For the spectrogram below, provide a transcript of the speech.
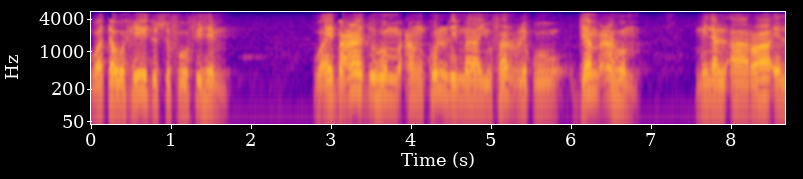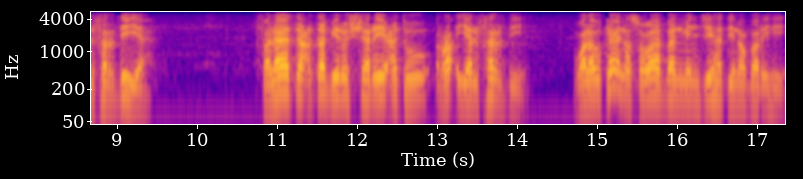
وتوحيد صفوفهم وإبعادهم عن كل ما يفرق جمعهم من الآراء الفردية. فلا تعتبر الشريعة رأي الفرد ولو كان صوابا من جهة نظره.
